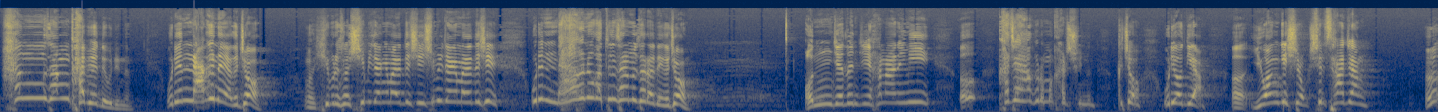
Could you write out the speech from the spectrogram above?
항상 가벼야 돼 우리는. 우리는 나그네야, 그렇죠? 어, 히브리서 12장에 말했듯이 11장에 말했듯이 우리는 나그네 같은 삶을 살아야 돼, 그렇죠? 언제든지 하나님이 어, 가자 그러면 갈 수 있는 그죠? 우리 어디야? 어, 요한계시록 14장 어?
